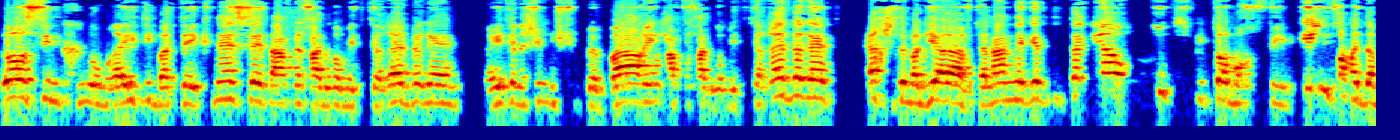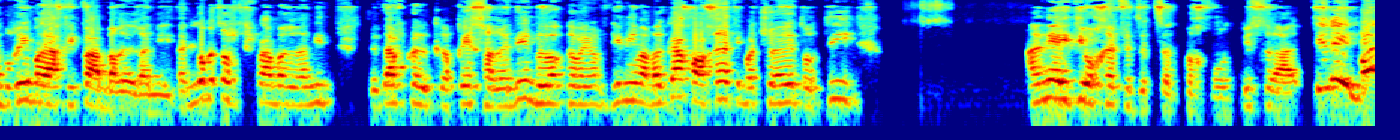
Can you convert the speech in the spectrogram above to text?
לא עושים כלום. ראיתי בתי כנסת, אף אחד לא מתקרב אליהם, ראיתי אנשים בברים, אף אחד לא מתקרב אליהם. איך שזה מגיע להפגנה נגד נתניהו, אופס, פתאום אוכפים. אם כבר מדברים על האכיפה הבררנית, אני לא בטוח שאכיפה בררנית זה דווקא כלפי חרדים ולא כלפי מפגינים, אבל ככה או אחרת, אם את שואלת אותי, אני הייתי אוכף את זה קצת פחות בכלל. תראי, בואי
